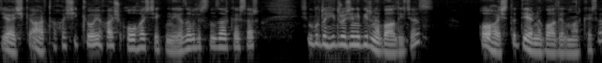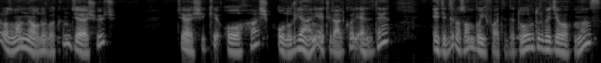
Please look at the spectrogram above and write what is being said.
CH2 artı H2O'yu HOH şeklinde yazabilirsiniz arkadaşlar. Şimdi burada hidrojeni birine bağlayacağız. OH'ı da diğerine bağlayalım arkadaşlar. O zaman ne olur bakın CH3 CH2OH olur. Yani etil alkol elde edilir. O zaman bu ifade de doğrudur ve cevabımız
